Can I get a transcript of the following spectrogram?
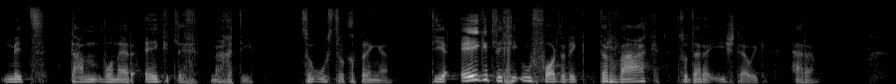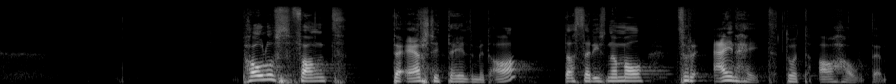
mit dem, was er eigentlich möchte zum Ausdruck bringen. Die eigentliche Aufforderung, der Weg zu dieser Einstellung her. Paulus fängt den ersten Teil damit an, dass er uns nochmal zur Einheit anhalten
